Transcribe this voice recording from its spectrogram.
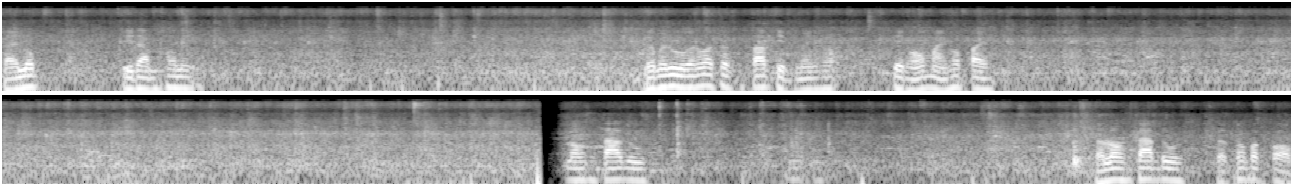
สายลบสีดำเท่านี้ เดี๋ยวมาดูกันว่าจะสตาร์ทติดไหมครับ เปลี่ยนของใหม่เข้าไป ลองสตาร์ทดูเดี๋ยวลองสตาร์ทดูแต่ต้องประกอบ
